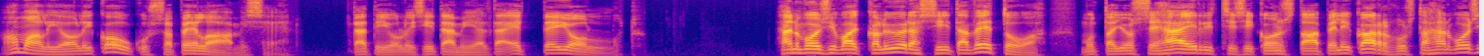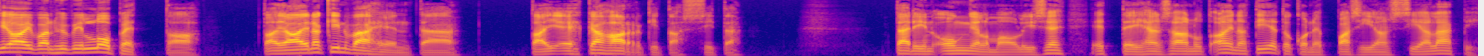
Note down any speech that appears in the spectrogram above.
Amalia oli koukussa pelaamiseen. Täti oli sitä mieltä, ettei ollut. Hän voisi vaikka lyödä siitä vetoa, mutta jos se häiritsisi konstaapeli karhusta, hän voisi aivan hyvin lopettaa, tai ainakin vähentää, tai ehkä harkita sitä. Tädin ongelma oli se, ettei hän saanut aina tietokonepasianssia läpi.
